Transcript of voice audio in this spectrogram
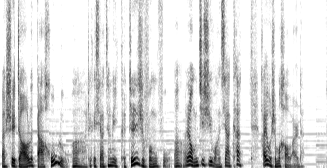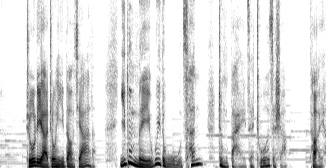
啊睡着了打呼噜啊！这个想象力可真是丰富啊！让我们继续往下看，还有什么好玩的？茱莉亚终于到家了，一顿美味的午餐正摆在桌子上，她呀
